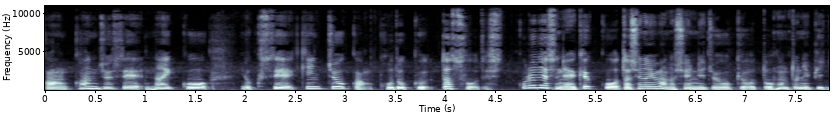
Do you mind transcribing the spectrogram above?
感感受性内向抑制緊張感孤独だそうです。これですね結構私の今の心理状況と本当にぴっ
